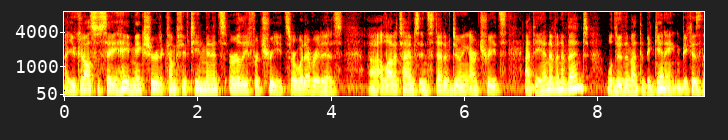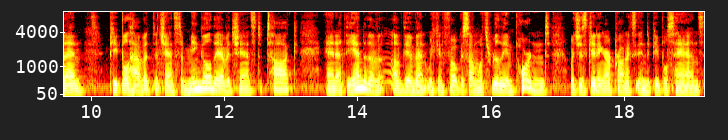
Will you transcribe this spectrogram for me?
Uh, you could also say, hey, make sure to come 15 minutes early for treats or whatever it is. Uh, a lot of times, instead of doing our treats at the end of an event, we'll do them at the beginning because then people have a, a chance to mingle, they have a chance to talk, and at the end of the, of the event, we can focus on what's really important, which is getting our products into people's hands,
